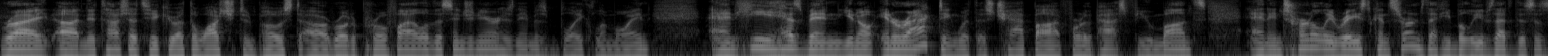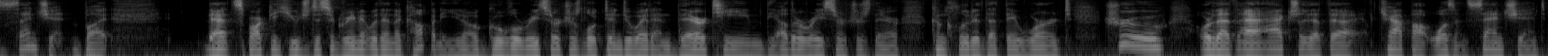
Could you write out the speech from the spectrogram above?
Right. Uh, Natasha Tiku at the Washington Post uh, wrote a profile of this engineer. His name is Blake Lemoine, and he has been, you know, interacting with this chatbot for the past few months, and internally raised concerns that he believes that this is sentient, but. That sparked a huge disagreement within the company. You know, Google researchers looked into it, and their team, the other researchers there, concluded that they weren't true, or that uh, actually that the chatbot wasn't sentient.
